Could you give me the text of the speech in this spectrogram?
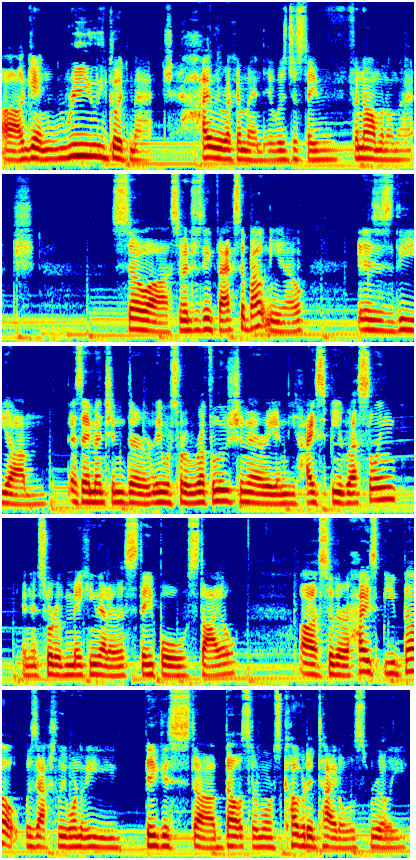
uh, again really good match highly recommend it. it was just a phenomenal match so uh, some interesting facts about Neo is the um, as I mentioned they were sort of revolutionary in the high speed wrestling and sort of making that a staple style uh, so their high speed belt was actually one of the biggest uh, belts their most coveted titles really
